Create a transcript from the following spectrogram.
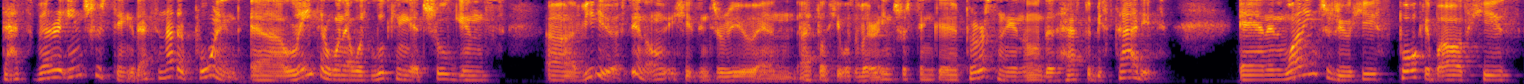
That's very interesting. That's another point. Uh, later, when I was looking at Shulgin's uh, videos, you know, his interview, and I thought he was a very interesting uh, person, you know, that has to be studied. And in one interview, he spoke about his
